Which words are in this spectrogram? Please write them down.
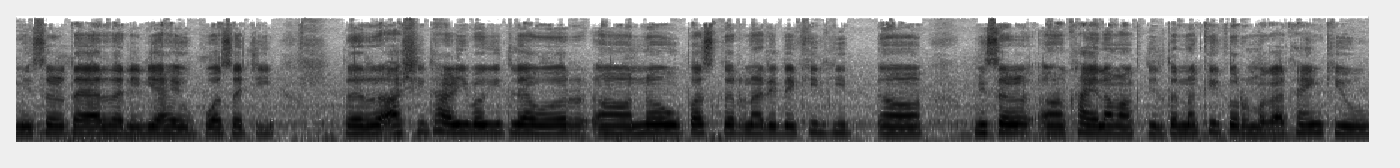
मिसळ तयार झालेली आहे उपवासाची. तर अशी थाळी बघितल्यावर न उपास करणारे देखील ही मिसळ खायला मागतील. तर नक्की करून बघा. थँक्यू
